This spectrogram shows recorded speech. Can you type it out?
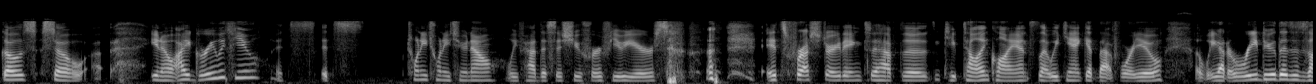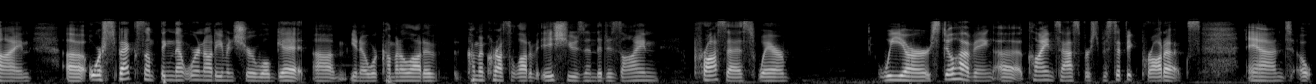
goes. So, you know, I agree with you. It's it's 2022 now. We've had this issue for a few years. it's frustrating to have to keep telling clients that we can't get that for you. We got to redo the design uh, or spec something that we're not even sure we'll get. Um, you know, we're coming a lot of come across a lot of issues in the design process where we are still having uh, clients ask for specific products and oh,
